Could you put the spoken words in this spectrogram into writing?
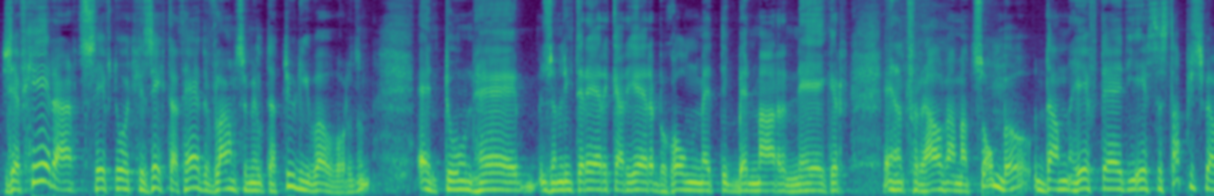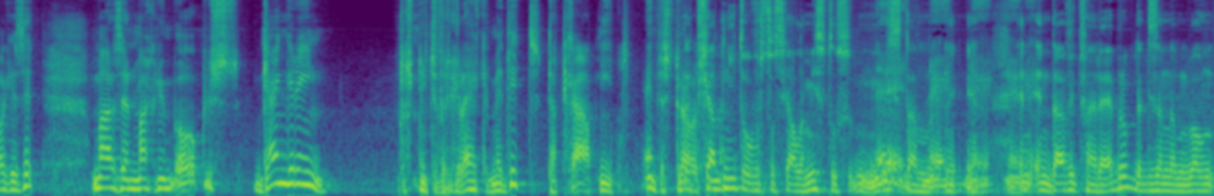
Jeff Gerards heeft ooit gezegd dat hij de Vlaamse Multatuli wou worden. En toen hij zijn literaire carrière begon met Ik ben maar een neger en het verhaal van Matsombo, dan heeft hij die eerste stapjes wel gezet. Maar zijn magnum opus, Gangrene, dat is niet te vergelijken met dit. Dat gaat niet. En het is Dat gaat niet over sociale misstanden. nee, ja. nee, nee, En, en David van Rijbroek, dat is dan, wel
